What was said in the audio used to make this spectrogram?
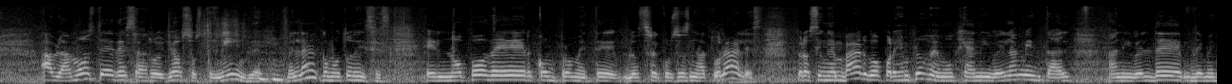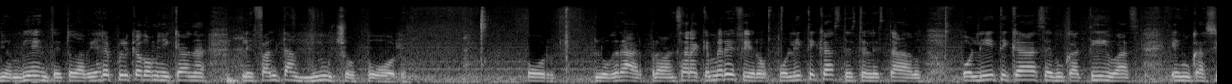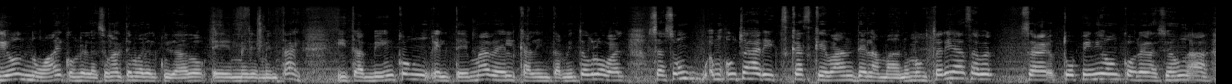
hablamos de desarrollo sostenible, ¿verdad? Como tú dices, el no poder comprometer los recursos naturales. Pero sin embargo, por ejemplo, vemos que a nivel ambiental, a nivel de, de medio ambiente, todavía a República Dominicana le falta mucho por, por lograr, para avanzar, ¿a qué me refiero? Políticas desde el Estado, políticas educativas, educación no hay con relación al tema del cuidado eh, medioambiental y también con el tema del calentamiento global. O sea, son muchas aristas que van de la mano. Me gustaría saber tu opinión con relación a,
